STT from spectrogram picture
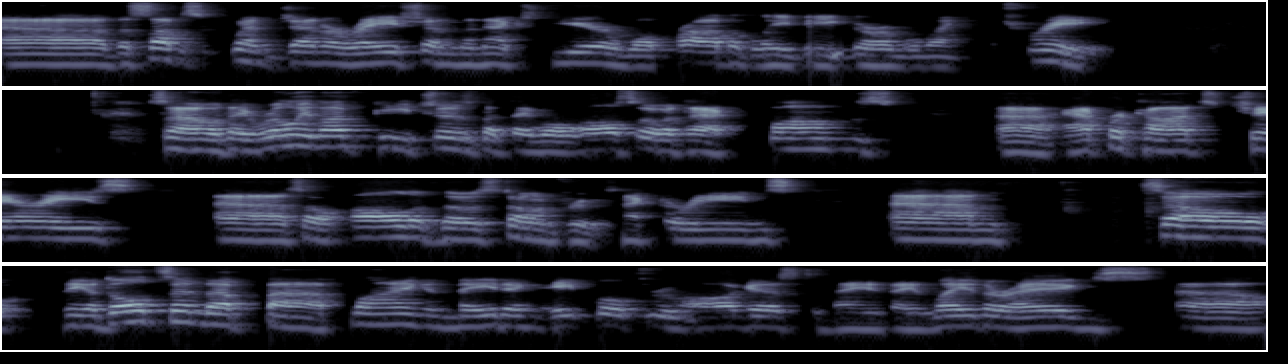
uh, the subsequent generation the next year will probably be girdling the tree. So they really love peaches, but they will also attack plums, uh, apricots, cherries, uh, so all of those stone fruits, nectarines. Um, so the adults end up uh, flying and mating April through August, and they, they lay their eggs uh,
